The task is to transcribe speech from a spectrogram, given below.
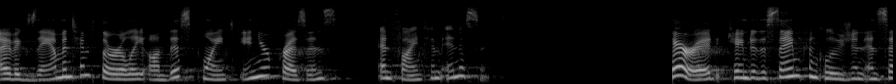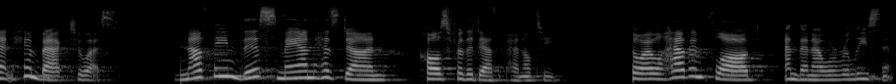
I have examined him thoroughly on this point in your presence and find him innocent. Herod came to the same conclusion and sent him back to us. Nothing this man has done calls for the death penalty. So I will have him flogged, and then I will release him.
